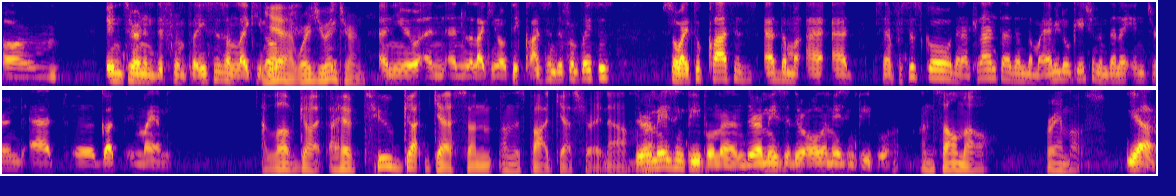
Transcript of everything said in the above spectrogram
um, intern in different places, and like you know, yeah, where'd you intern? and you and and like you know take classes in different places. So I took classes at the at San Francisco, then Atlanta, then the Miami location, and then I interned at uh, Gut in Miami. I love gut. I have two gut guests on on this podcast right now. They're Uh, amazing people, man. They're amazing. They're all amazing people. Anselmo Ramos. Yeah,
